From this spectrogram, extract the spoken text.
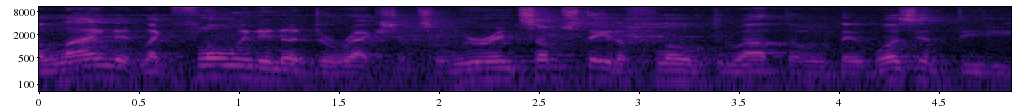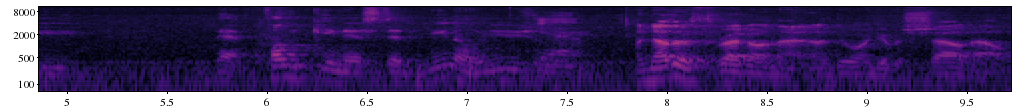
a line, like flowing in a direction. So we were in some state of flow throughout the whole. There wasn't the that funkiness that you know usually. Yeah. Another thread on that, and I do want to give a shout out,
